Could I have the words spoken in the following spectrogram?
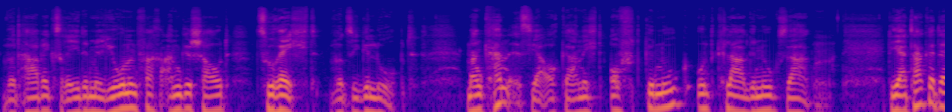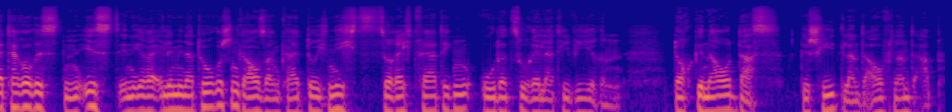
wird Habecks Rede millionenfach angeschaut, zu Recht wird sie gelobt. Man kann es ja auch gar nicht oft genug und klar genug sagen. Die Attacke der Terroristen ist in ihrer eliminatorischen Grausamkeit durch nichts zu rechtfertigen oder zu relativieren. Doch genau das geschieht Land auf Land ab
